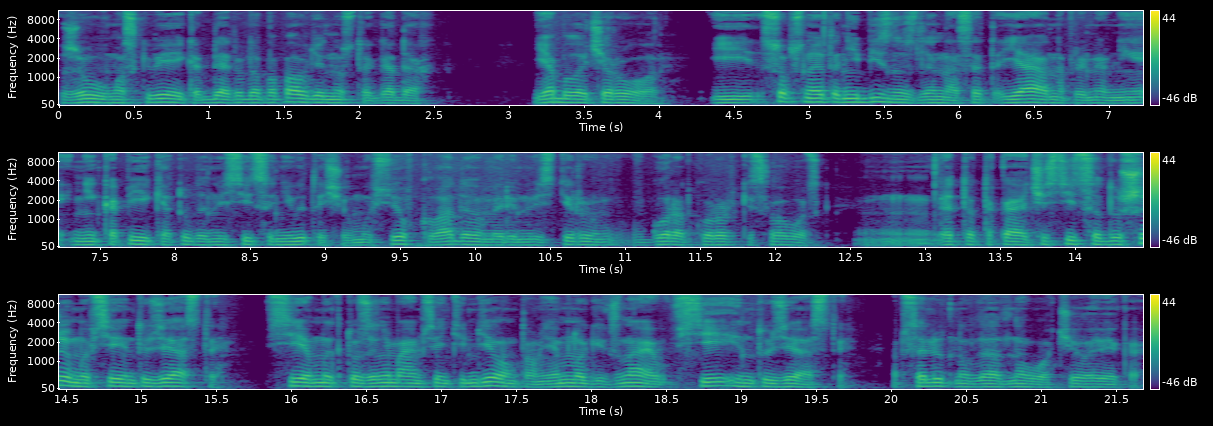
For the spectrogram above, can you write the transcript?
живу в Москве, и когда я туда попал в 90-х годах, я был очарован. И, собственно, это не бизнес для нас. Это я, например, ни, ни копейки оттуда инвестиций не вытащил. Мы все вкладываем и реинвестируем в город-курорт Кисловодск. Это такая частица души, мы все энтузиасты. Все мы, кто занимаемся этим делом, там, я многих знаю, все энтузиасты. Абсолютно до одного человека.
